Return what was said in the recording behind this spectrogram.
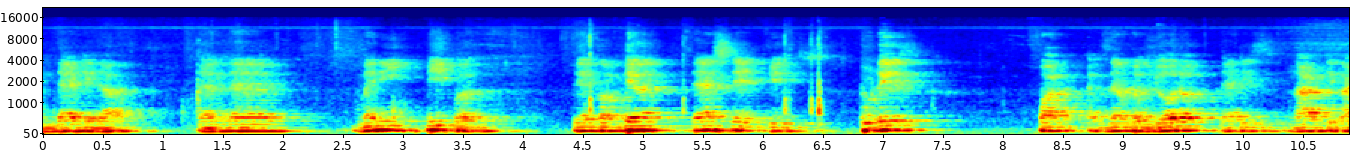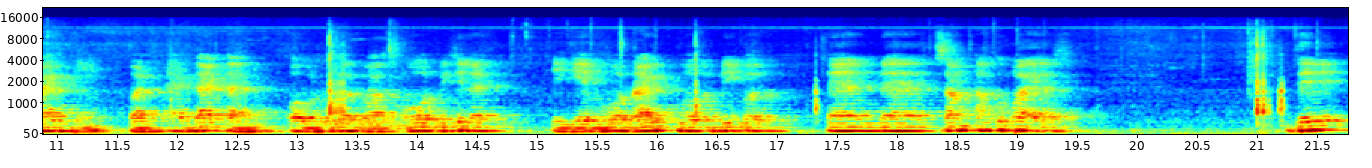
in that era, and uh, many people they compare that state with today's, for example, Europe. That is not the right thing, but at that time our ruler was more vigilant. He gave more right to our people, and uh, some occupiers they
